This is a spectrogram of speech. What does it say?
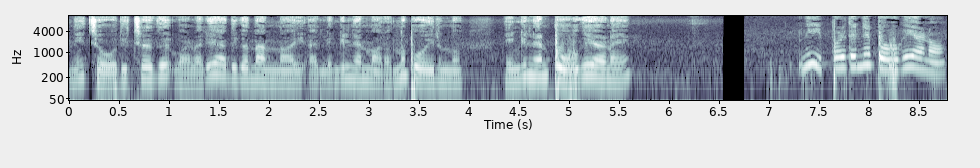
നീ ചോദിച്ചത് വളരെയധികം നന്നായി അല്ലെങ്കിൽ ഞാൻ മറന്നു പോയിരുന്നു. എങ്കിൽ ഞാൻ പോവുകയാണേ. നീ ഇപ്പോൾ തന്നെ പോവുകയാണോ?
